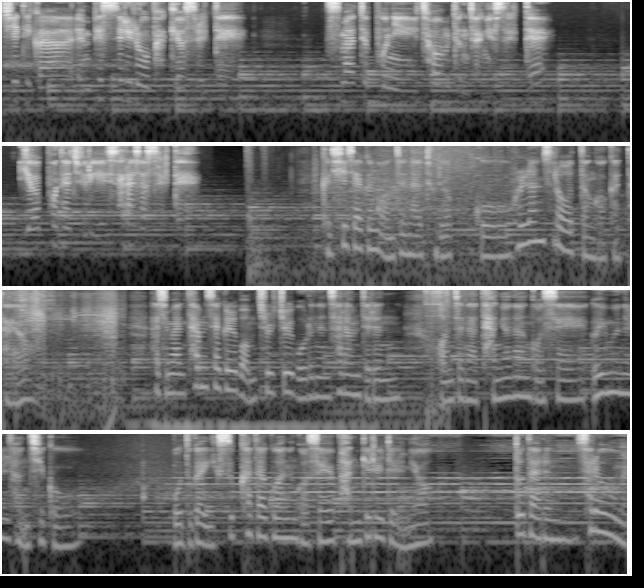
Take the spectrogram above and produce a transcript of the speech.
CD가 MP3로 바뀌었을 때, 스마트폰이 처음 등장했을 때, 이어폰의 줄이 사라졌을 때, 그 시작은 언제나 두렵고 혼란스러웠던 것 같아요. 하지만 탐색을 멈출 줄 모르는 사람들은 언제나 당연한 것에 의문을 던지고 모두가 익숙하다고 하는 것에 반기를 들며 또 다른 새로움을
